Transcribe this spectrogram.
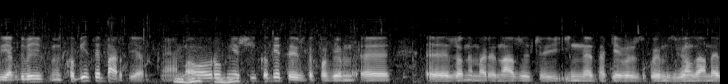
jak gdyby kobiece partie. nie? No, również i kobiety, że tak powiem, e, e, żony marynarzy, czy inne takie, że tak powiem, związane e,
